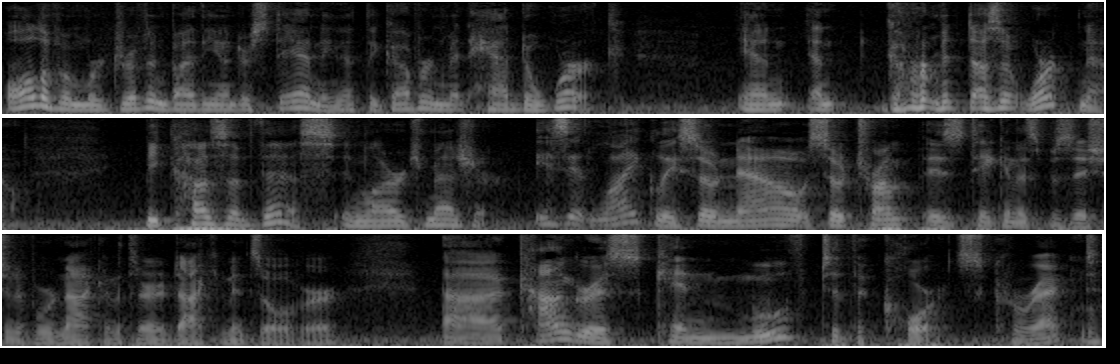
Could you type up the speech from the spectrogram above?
all of them were driven by the understanding that the government had to work. And, and government doesn't work now because of this in large measure. Is it likely? So now, so Trump is taking this position of we're not going to turn our documents over. Uh, Congress can move to the courts, correct?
